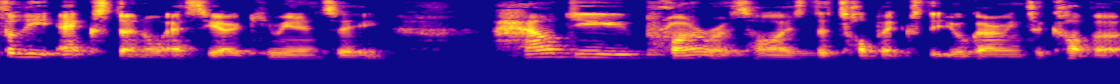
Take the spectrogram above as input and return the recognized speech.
For the external SEO community, how do you prioritize the topics that you're going to cover?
